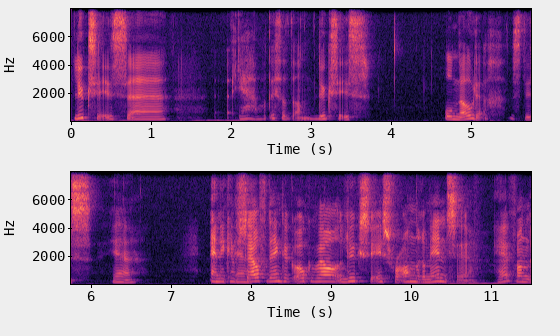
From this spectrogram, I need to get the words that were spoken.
luxe is, uh, ja, wat is dat dan? Luxe is onnodig. Dus het is, ja. En ik heb zelf denk ik ook wel, luxe is voor andere mensen. Hè? Van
